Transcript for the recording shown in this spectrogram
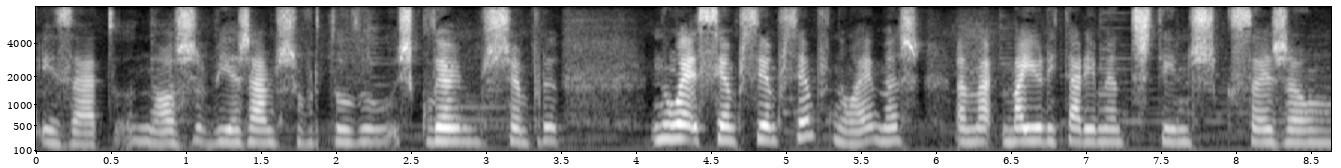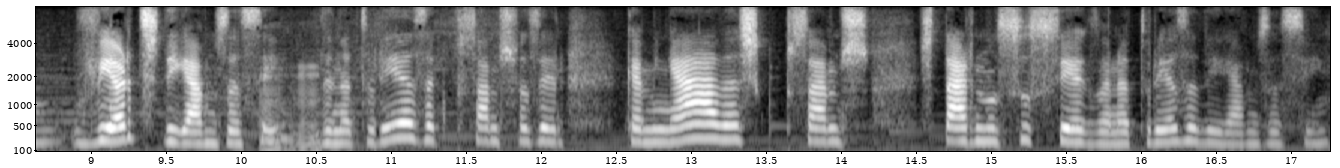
Exato. Nós viajamos, sobretudo, escolhemos sempre, não é sempre, sempre, sempre, não é? Mas a ma- maioritariamente destinos que sejam verdes, digamos assim, Uhum. de natureza, que possamos fazer caminhadas, que possamos estar no sossego da natureza, digamos assim.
